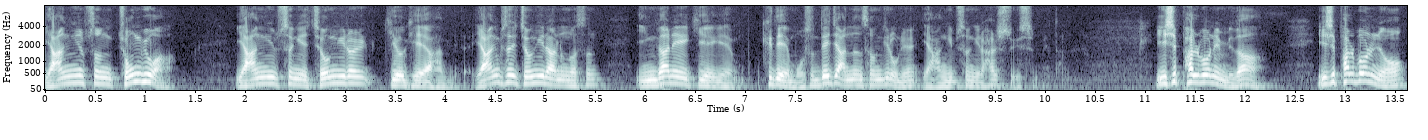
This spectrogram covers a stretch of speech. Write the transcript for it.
양입성 종류와 양입성의 정의를 기억해야 합니다. 양입성의 정의라는 것은 인간의 기획에 기대에 모순되지 않는 성질을 우리는 양입성이라 할 수 있습니다. 28번입니다. 28번은요.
